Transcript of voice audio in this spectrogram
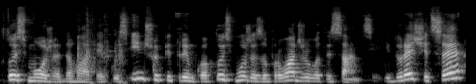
хтось може давати якусь іншу підтримку, а хтось може запроваджувати санкції. І до речі, це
